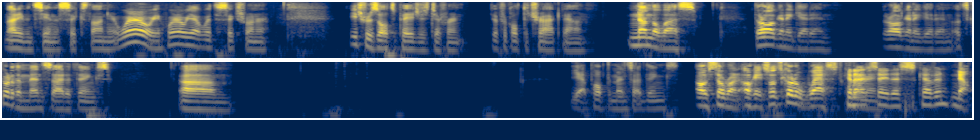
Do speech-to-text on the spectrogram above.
Not even seeing the sixth on here. Where are we? Where are we at with the sixth runner? Each results page is different, difficult to track down. Nonetheless, they're all going to get in. They're all going to get in. Let's go to the men's side of things. Um, yeah, pull up the men's side of things. Oh, still run. Okay, so let's go to West. Can I say this, Kevin? no?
